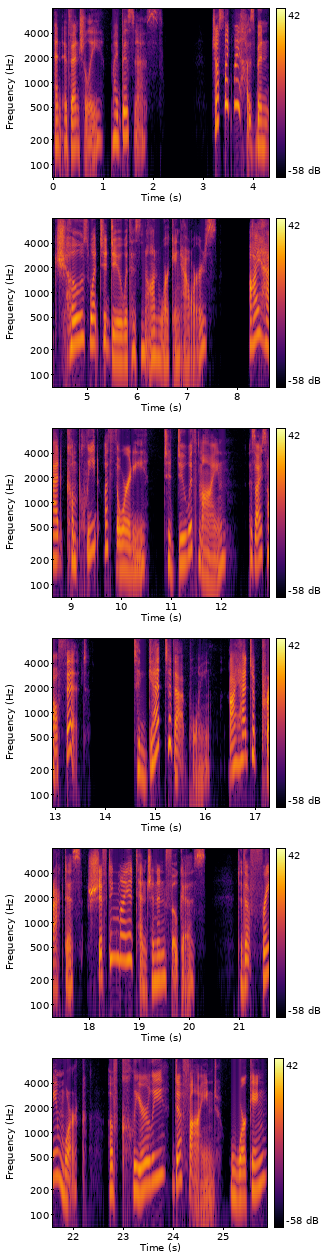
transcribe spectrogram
and eventually my business. Just like my husband chose what to do with his non working hours, I had complete authority to do with mine as I saw fit. To get to that point, I had to practice shifting my attention and focus to the framework of clearly defined working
